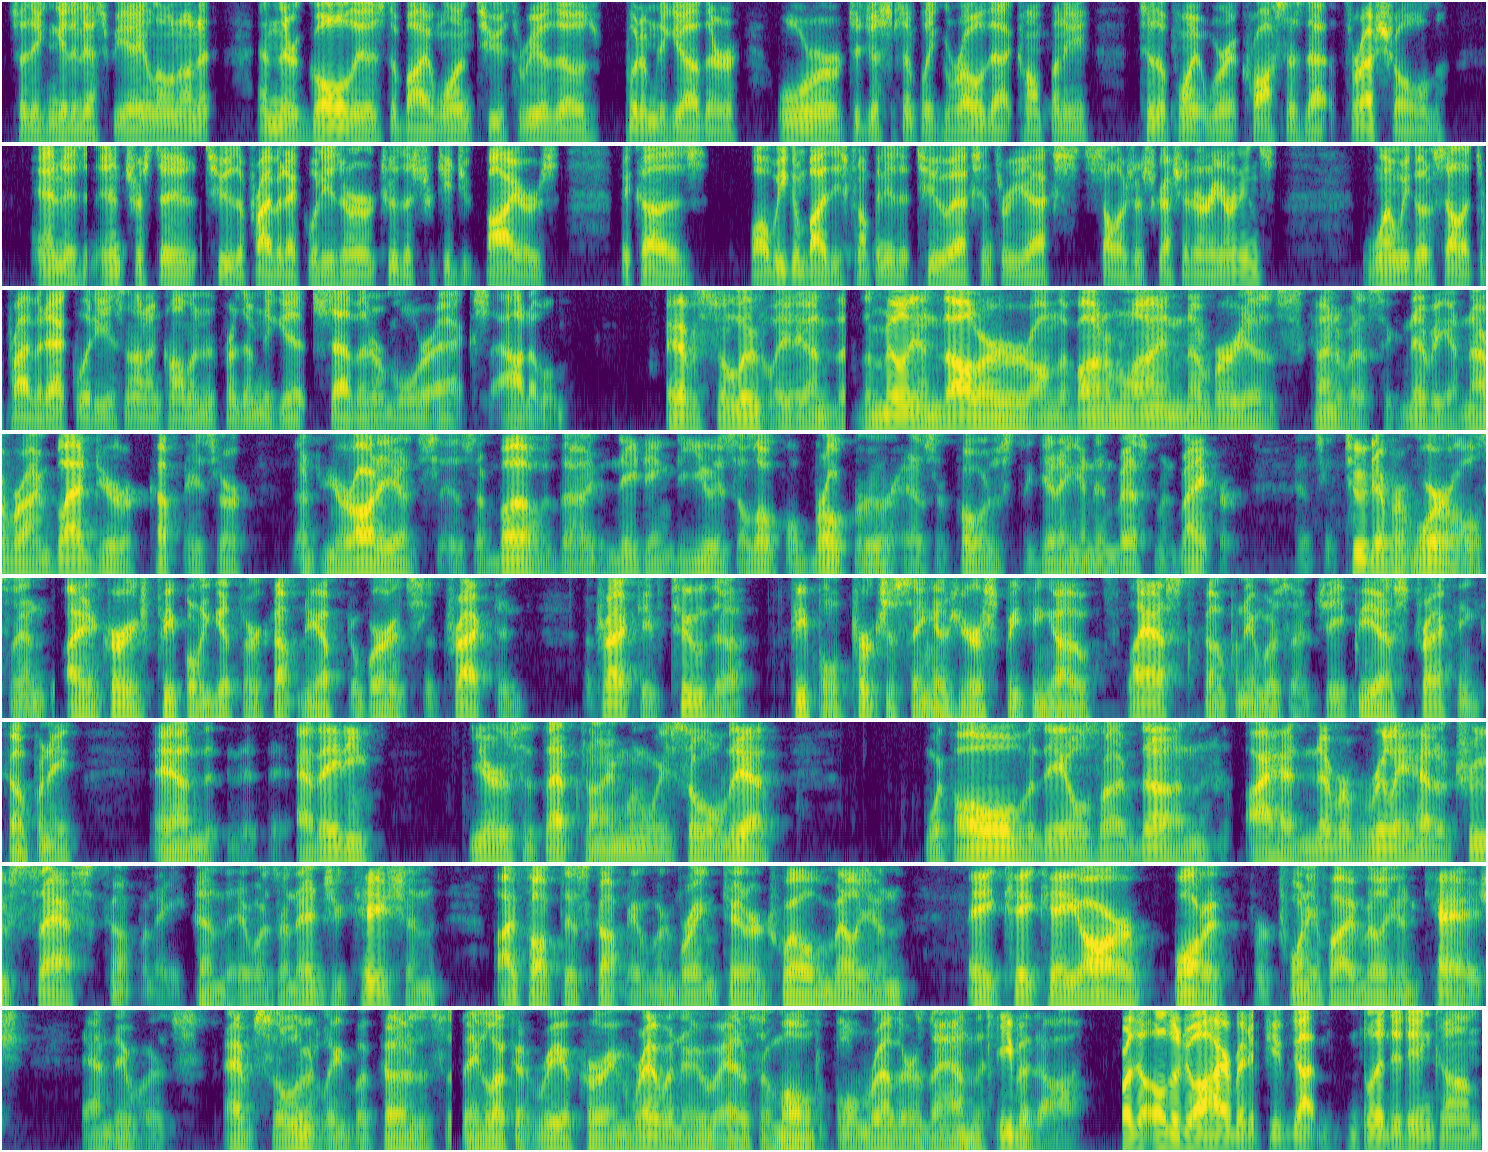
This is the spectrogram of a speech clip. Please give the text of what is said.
So they can get an SBA loan on it. And their goal is to buy one, two, three of those, put them together, or to just simply grow that company to the point where it crosses that threshold and is interested to the private equities or to the strategic buyers. Because while we can buy these companies at 2x and 3x sellers discretionary earnings when we go to sell it to private equity it's not uncommon for them to get 7 or more x out of them absolutely and the million dollar on the bottom line number is kind of a significant number. I'm glad your companies are your audience is above the needing to use a local broker as opposed to getting an investment banker. It's two different worlds, and I encourage people to get their company up to where it's attracted attractive to the people purchasing, as you're speaking of. Last company was a GPS tracking company, and at 80 years at that time when we sold it, with all the deals I've done, I had never really had a true SaaS company, and it was an education. I thought this company would bring 10 or 12 million. AKKR bought it for 25 million cash, and it was absolutely because they look at reoccurring revenue as a multiple rather than EBITDA. Or the older do a hybrid, if you've got blended income,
